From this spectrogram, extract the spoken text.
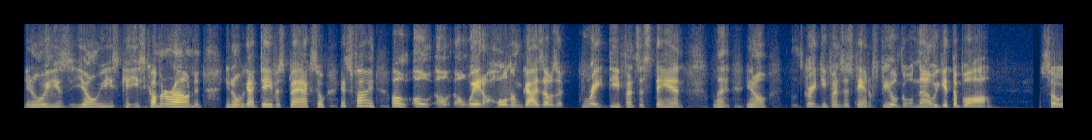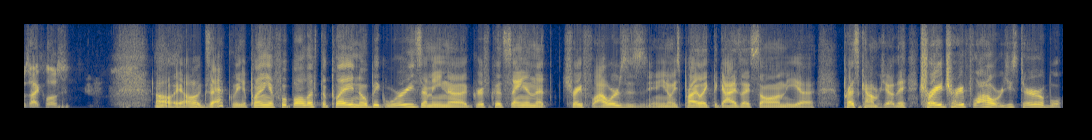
You know, he's you know he's he's coming around, and you know we got Davis back, so it's fine. Oh oh oh oh, way to hold him, guys. That was a great defensive stand. Let you know, great defensive stand, a field goal. Now we get the ball. So was I close? Oh yeah, oh exactly. Plenty of football left to play. No big worries. I mean, uh, Grifka saying that Trey Flowers is, you know, he's probably like the guys I saw on the uh, press conference. You know, they trade Trey Flowers. He's terrible.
